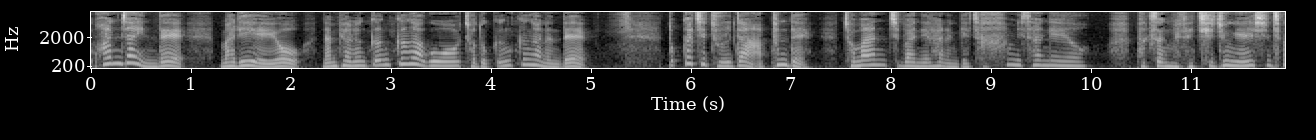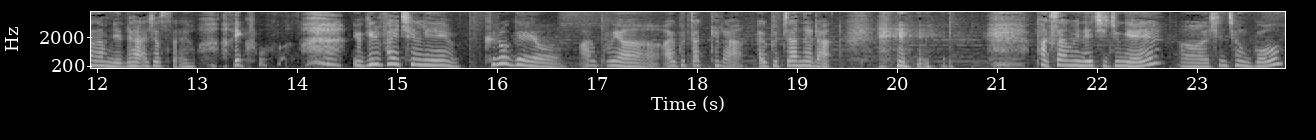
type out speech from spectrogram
환자인데 말이에요. 남편은 끙끙하고 저도 끙끙하는데 똑같이 둘 다 아픈데 저만 집안일 하는 게 참 이상해요. 박상민의 지중해 신청합니다 하셨어요. 아이고. 6187님, 그러게요. 아이구야, 아이고 딱해라, 아이고 짜내라. 박상민의 지중해 어, 신청곡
